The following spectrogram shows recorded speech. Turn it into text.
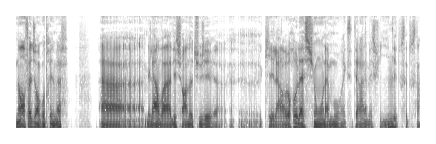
Non, en fait, j'ai rencontré une meuf. Euh, mais là, on va aller sur un autre sujet euh, euh, qui est la relation, l'amour, etc., la masculinité, Mm. tout ça, tout ça.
